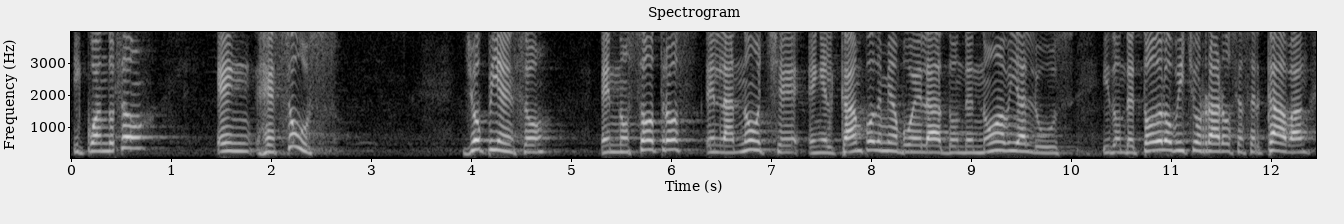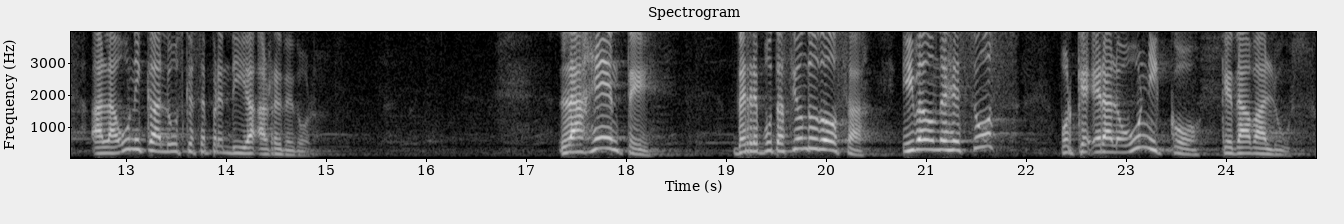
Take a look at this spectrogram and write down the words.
Y cuando eso en Jesús, yo pienso en nosotros en la noche, en el campo de mi abuela, donde no había luz y donde todos los bichos raros se acercaban a la única luz que se prendía alrededor. La gente de reputación dudosa iba donde Jesús porque era lo único que daba luz.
